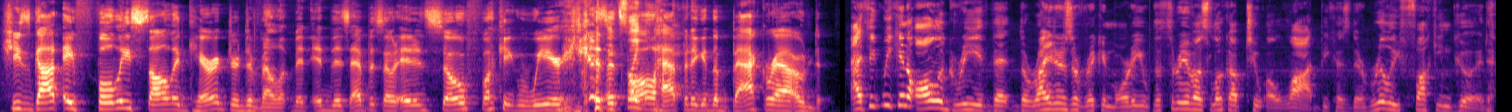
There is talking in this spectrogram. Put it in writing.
She's got a fully solid character development in this episode, and it's so fucking weird because it's, It's like- all happening in the background. I think we can all agree that the writers of Rick and Morty, the three of us look up to a lot because they're really fucking good.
